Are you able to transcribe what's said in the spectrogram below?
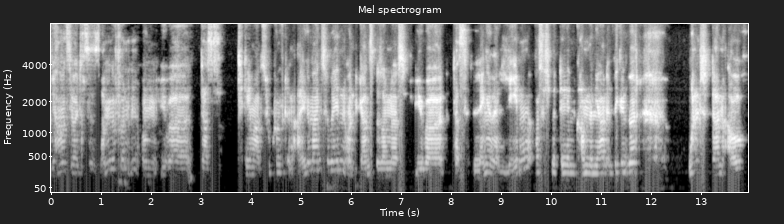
wir haben uns hier heute zusammengefunden, um über das Thema Zukunft im Allgemeinen zu reden und ganz besonders über das längere Leben, was sich mit den kommenden Jahren entwickeln wird und dann auch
